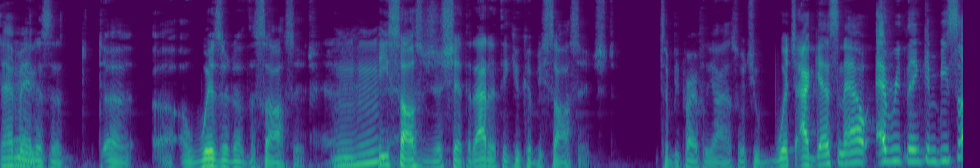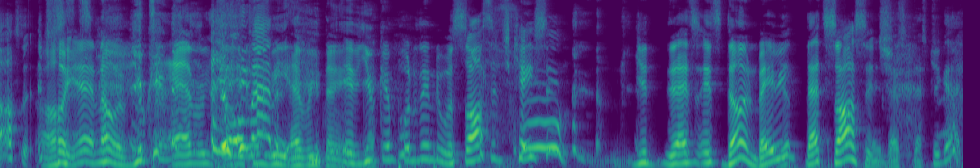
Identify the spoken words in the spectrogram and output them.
That man is a uh, a a wizard of the sausage. Mm-hmm. He sausages shit that I didn't think you could be sausaged. To be perfectly honest with you, which I guess now everything can be sausage. Oh yeah, no. If you can, everything. It can be everything. if you can put it into a sausage casing, you that's it's done, baby. That's sausage, that's that's what you got.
